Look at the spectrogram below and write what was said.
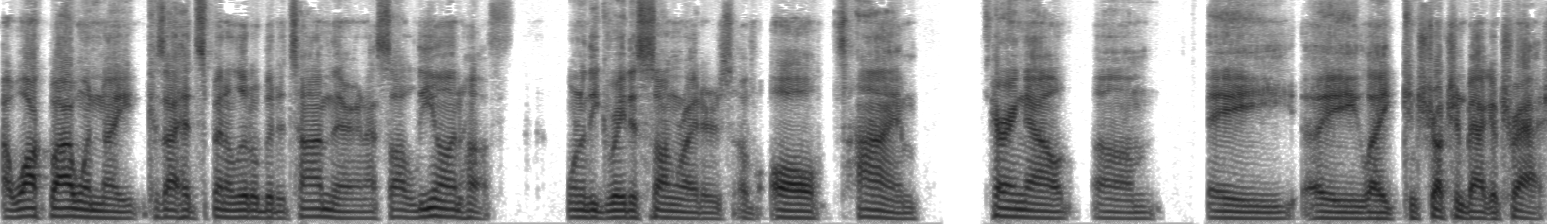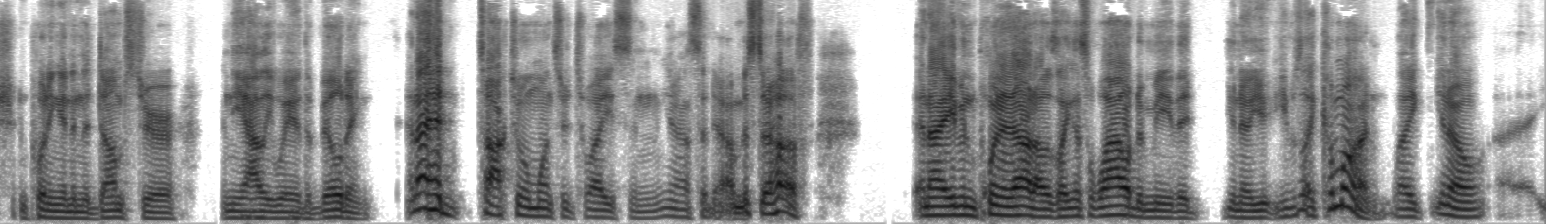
I walked by one night because I had spent a little bit of time there, and I saw Leon Huff one of the greatest songwriters of all time, carrying out um, a a like construction bag of trash and putting it in the dumpster in the alleyway of the building. And I had talked to him once or twice, and you know, I said, "Oh, Mr. Huff," and I even pointed out, I was like, "It's wild to me that you know." You, he was like, "Come on, like you know, uh,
